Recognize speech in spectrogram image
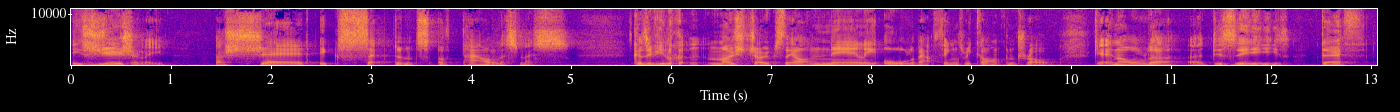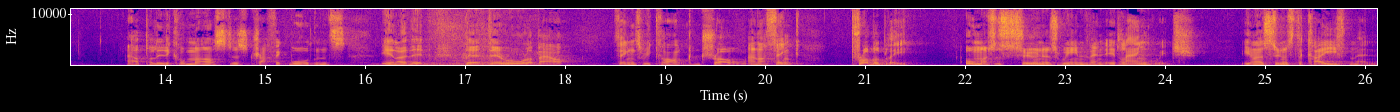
is usually a shared acceptance of powerlessness. Because if you look at most jokes, they are nearly all about things we can't control getting older, uh, disease, death, our political masters, traffic wardens. You know, they're, they're, they're all about things we can't control. And I think probably almost as soon as we invented language, you know, as soon as the cavemen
